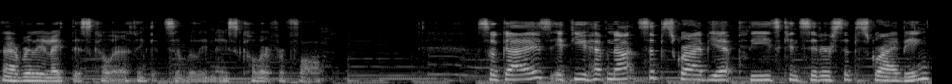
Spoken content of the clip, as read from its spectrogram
And I really like this color. I think it's a really nice color for fall. So guys, if you have not subscribed yet, please consider subscribing.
